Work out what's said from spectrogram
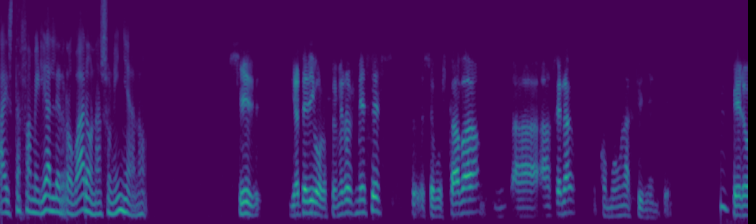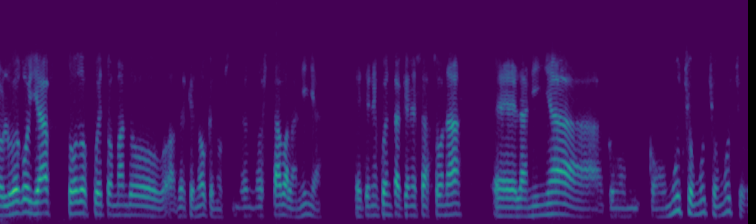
a esta familia le robaron a su niña, ¿no? Sí, ya te digo, los primeros meses se buscaba a Ángela como un accidente. Mm. Pero luego ya todo fue tomando, a ver que no, que no, no estaba la niña. Eh, ten en cuenta que en esa zona eh, la niña como, como mucho, mucho, mucho,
